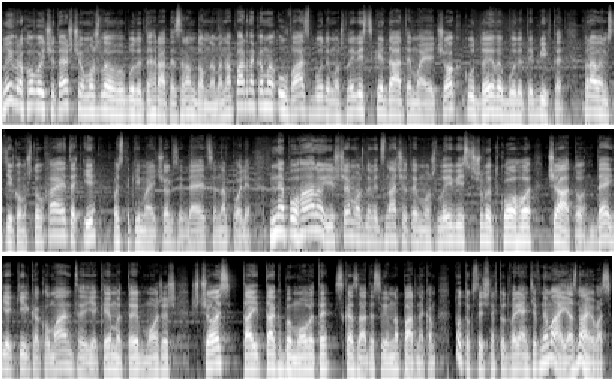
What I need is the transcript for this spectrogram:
Ну і враховуючи те, що можливо ви будете грати з рандомними напарниками, у вас буде можливість кидати маячок, куди ви будете бігти. Правим стіком штовхаєте, і ось такий маячок з'являється на полі. Непогано, і ще можна відзначити можливість швидкого чату, де є кілька команд, якими ти можеш щось, та й так би мовити, сказати своїм напарникам. Ну, токсичних тут варіантів немає, я знаю вас.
